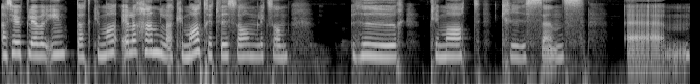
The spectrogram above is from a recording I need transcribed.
Alltså jag upplever inte att klimat... Eller handlar klimaträttvisa om liksom hur klimatkrisens ehm,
